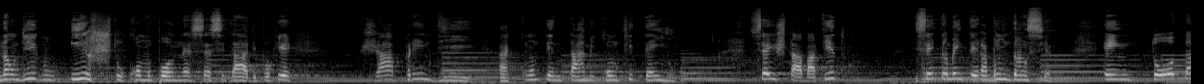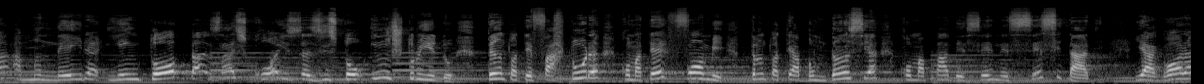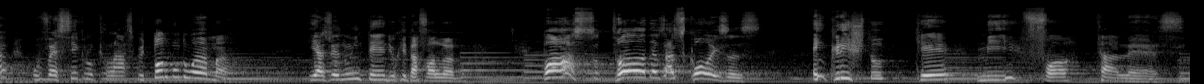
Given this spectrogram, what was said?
Não digo isto como por necessidade, porque já aprendi a contentar-me com o que tenho. Sei estar abatido e sei também ter abundância em toda a maneira e em todas as coisas estou instruído, tanto a ter fartura como a ter fome, tanto a ter abundância como a padecer necessidade. E agora o versículo clássico, e todo mundo ama, e às vezes não entende o que está falando. Posso todas as coisas em Cristo que me fortalece.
